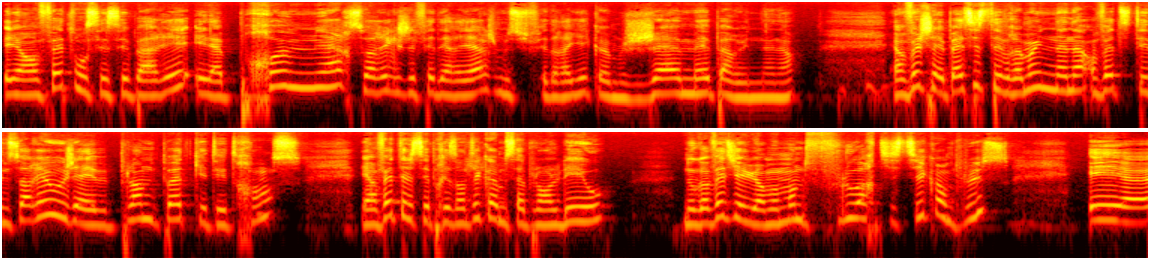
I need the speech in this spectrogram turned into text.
Et en fait, on s'est séparés. Et la première soirée que j'ai fait derrière, je me suis fait draguer comme jamais par une nana. Et en fait, je savais pas si c'était vraiment une nana. En fait, c'était une soirée où j'avais plein de potes qui étaient trans. Et en fait, elle s'est présentée comme s'appelant Léo. Donc, en fait, il y a eu un moment de flou artistique en plus. Et, euh,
